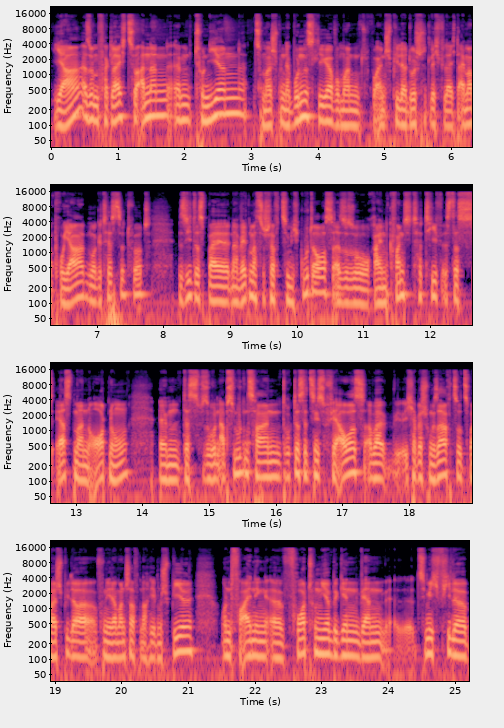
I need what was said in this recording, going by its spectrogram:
Ja, also im Vergleich zu anderen ähm, Turnieren, zum Beispiel in der Bundesliga, wo man, wo ein Spieler durchschnittlich vielleicht einmal pro Jahr nur getestet wird, sieht das bei einer Weltmeisterschaft ziemlich gut aus. Also so rein quantitativ ist das erstmal in Ordnung. Ähm, das so in absoluten Zahlen drückt das jetzt nicht so viel aus, aber ich habe ja schon gesagt, so zwei Spieler von jeder Mannschaft nach jedem Spiel und vor allen Dingen äh, vor Turnierbeginn werden äh, ziemlich viele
